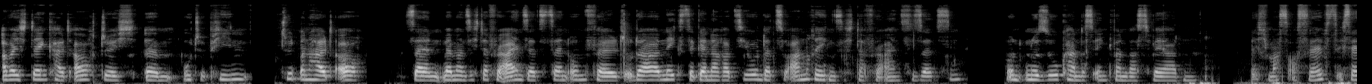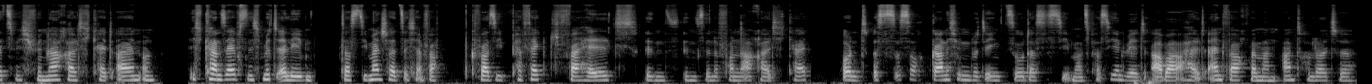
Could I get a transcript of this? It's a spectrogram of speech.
Aber ich denke halt auch durch ähm, Utopien tut man halt auch sein, wenn man sich dafür einsetzt, sein Umfeld oder nächste Generation dazu anregen, sich dafür einzusetzen. Und nur so kann das irgendwann was werden. Ich mache es auch selbst. Ich setze mich für Nachhaltigkeit ein und ich kann selbst nicht miterleben, dass die Menschheit sich einfach quasi perfekt verhält ins, im Sinne von Nachhaltigkeit. Und es ist auch gar nicht unbedingt so, dass es jemals passieren wird, aber halt einfach, wenn man andere Leute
